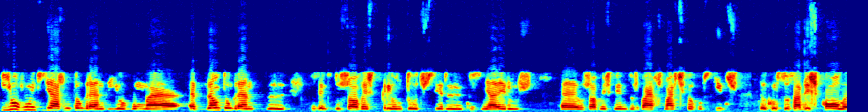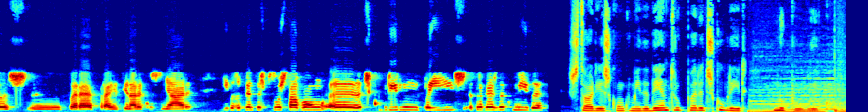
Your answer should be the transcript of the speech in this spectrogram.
e houve um entusiasmo tão grande e houve uma adesão tão grande, de, por exemplo, dos jovens que queriam todos ser eh, cozinheiros, uh, os jovens mesmo dos bairros mais desfavorecidos, começou-se a abrir escolas uh, para, para ensinar a cozinhar e de repente as pessoas estavam uh, a descobrir um país através da comida. Histórias com comida dentro para descobrir no público.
